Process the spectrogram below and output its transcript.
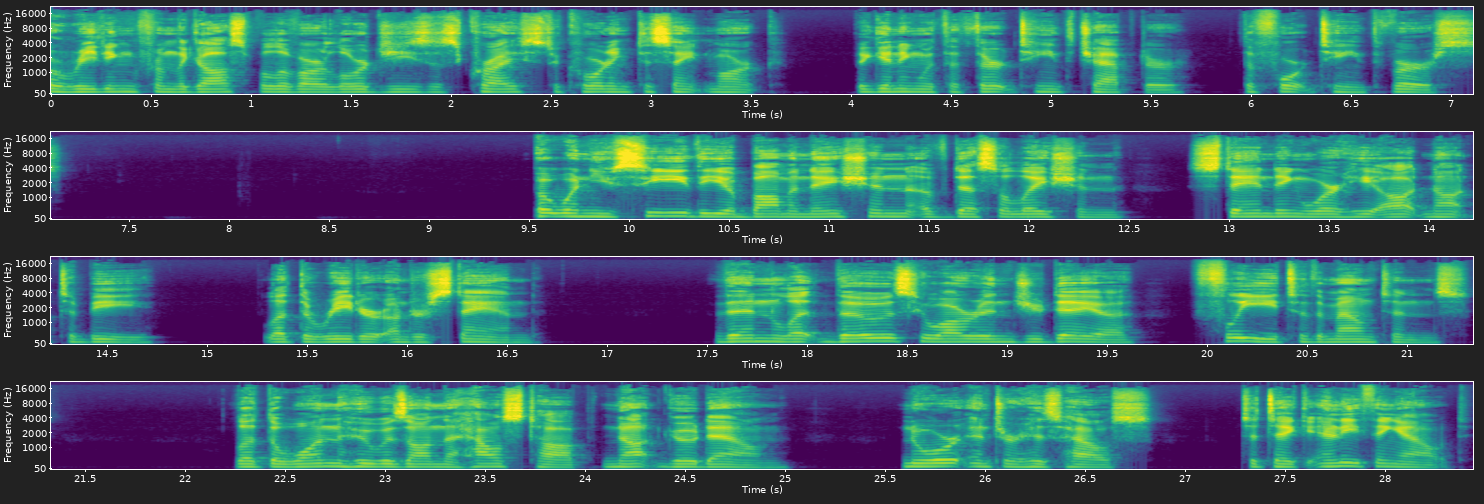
A reading from the Gospel of our Lord Jesus Christ according to St. Mark, beginning with the 13th chapter, the 14th verse. But when you see the abomination of desolation standing where he ought not to be, let the reader understand. Then let those who are in Judea flee to the mountains. Let the one who is on the housetop not go down, nor enter his house, to take anything out,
